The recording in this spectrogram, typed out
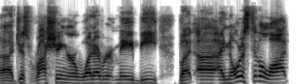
uh, just rushing or whatever it may be. But uh, I noticed it a lot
